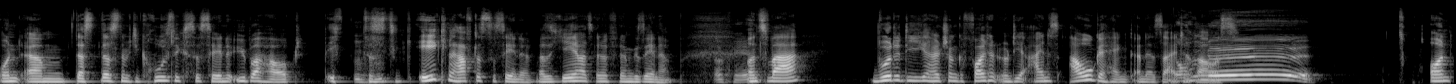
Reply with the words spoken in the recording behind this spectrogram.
und ähm, das, das ist nämlich die gruseligste Szene überhaupt. Ich, Das Mhm. ist die ekelhafteste Szene, was ich jemals in einem Film gesehen habe. Okay. Und zwar wurde die halt schon gefoltert und ihr eines Auge hängt an der Seite oh, raus. nö. Und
